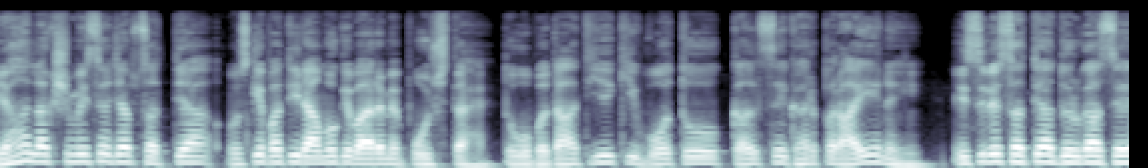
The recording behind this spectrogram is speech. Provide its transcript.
यहाँ लक्ष्मी से जब सत्या उसके पति रामू के बारे में पूछता है तो वो बताती है कि वो तो कल से घर पर आए नहीं। इसलिए सत्या दुर्गा से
